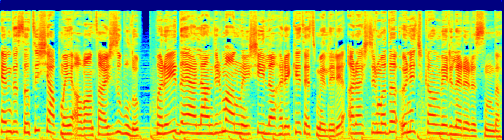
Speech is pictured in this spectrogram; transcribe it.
hem de satış yapmayı avantajlı bulup parayı değerlendirme anlayışıyla hareket etmeleri araştırmada öne çıkan veriler arasında.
